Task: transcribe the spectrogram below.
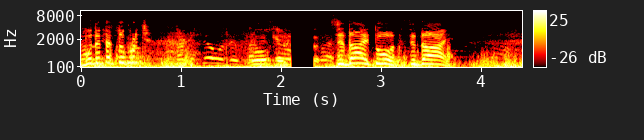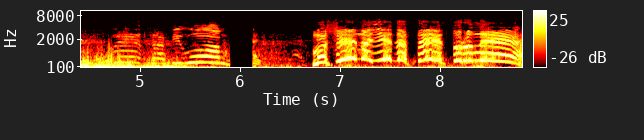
Будете супроти... Сідай тут, сідай. Быстро, бігом! Машина їде з тієї сторони!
